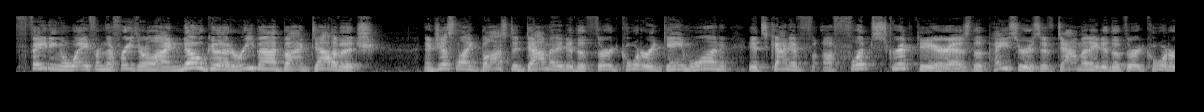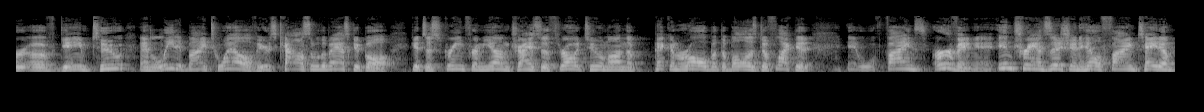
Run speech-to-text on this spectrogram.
fading away from the free throw line. No good. Rebound Bogdanovich. And just like Boston dominated the third quarter in game one, it's kind of a flipped script here as the Pacers have dominated the third quarter of game two and lead it by 12. Here's Collison with the basketball. Gets a screen from Young, tries to throw it to him on the pick and roll, but the ball is deflected. It finds Irving. In transition, he'll find Tatum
